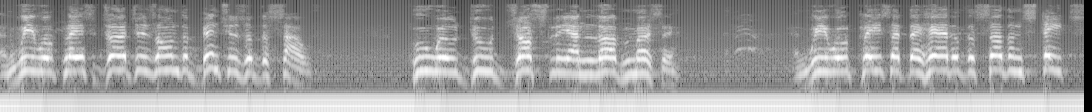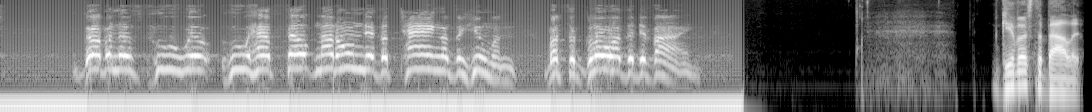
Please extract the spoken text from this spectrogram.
and we will place judges on the benches of the South who will do justly and love mercy. And we will place at the head of the southern states governors who will who have felt not only the tang of the human, but the glow of the divine. Give us the ballot.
